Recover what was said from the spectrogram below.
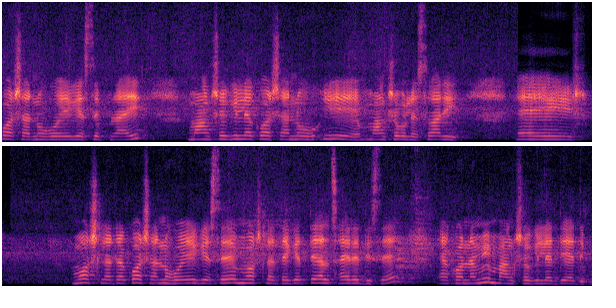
কষানো হয়ে গেছে প্রায়। মাংসগুলো কষানো ইয়ে মাংস বলে সরি এই মশলাটা কষানো হয়ে গেছে। মশলা থেকে তেল ছাইড়ে দিছে। এখন আমি মাংসগুলো দিয়ে দিব।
